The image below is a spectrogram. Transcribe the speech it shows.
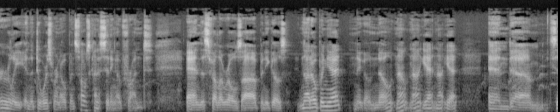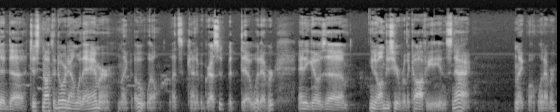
early and the doors weren't open, so I was kind of sitting up front. And this fellow rolls up and he goes, "Not open yet?" And I go, "No, no, not yet, not yet." And um, said, uh, "Just knock the door down with a hammer." I'm like, "Oh well, that's kind of aggressive, but uh, whatever." And he goes, uh, "You know, I'm just here for the coffee and snack." I'm like, well, whatever.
